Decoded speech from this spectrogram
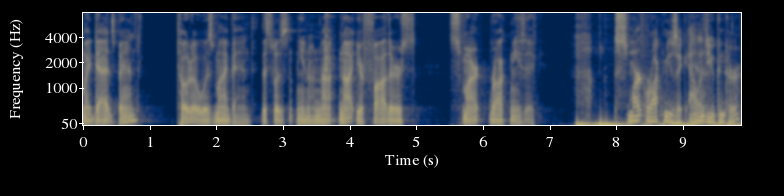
my dad's band, Toto was my band. This was, you know, not not your father's smart rock music. Smart rock music. Alan, do you concur?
